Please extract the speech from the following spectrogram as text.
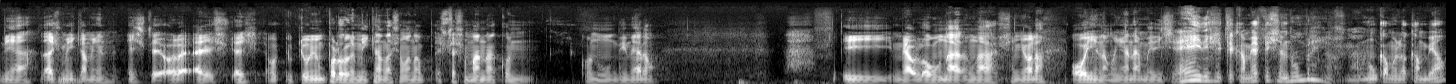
Yeah, that's me también. Este, ahora, es- es- tuve un problemita en la semana, esta semana con, con un dinero. Y me habló una, una señora hoy en la mañana, me dice, hey, dice que cambiaste el nombre. Y no, nunca me lo he cambiado.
